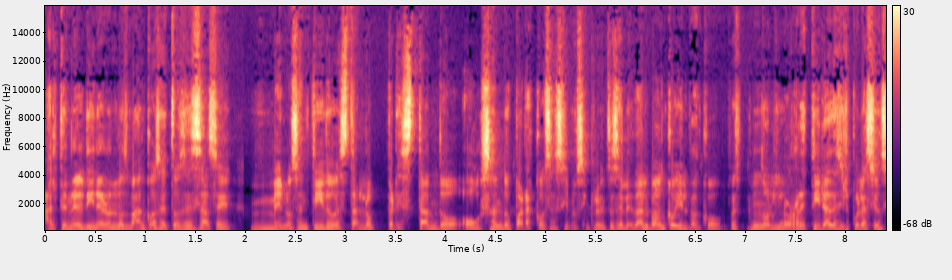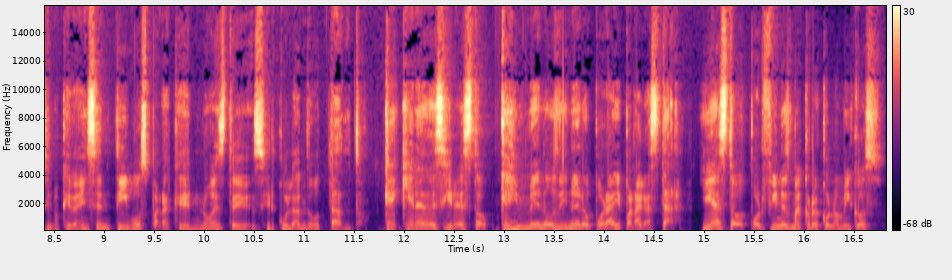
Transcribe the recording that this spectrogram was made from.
al tener el dinero en los bancos. Entonces hace menos sentido estarlo prestando o usando para cosas, sino simplemente se le da al banco y el banco pues, no lo retira de circulación, sino que da incentivos para que no esté circulando tanto. ¿Qué quiere decir esto? Que hay menos dinero por ahí para gastar. Y esto por fines macroeconómicos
